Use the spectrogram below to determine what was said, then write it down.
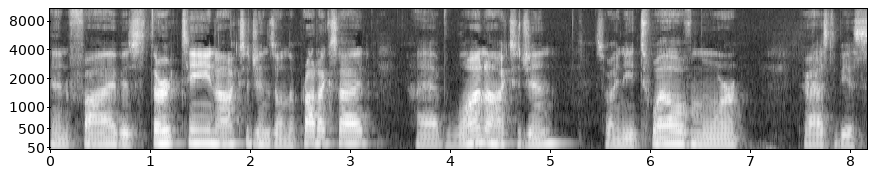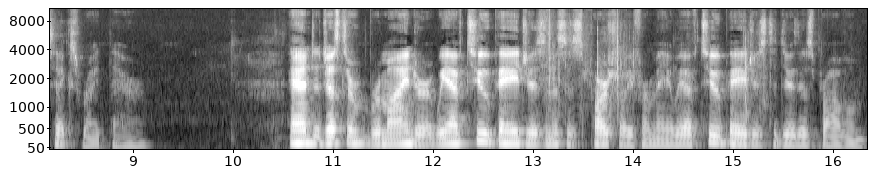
and 5 is 13 oxygens on the product side. I have one oxygen, so I need 12 more. There has to be a 6 right there. And just a reminder, we have two pages, and this is partially for me, we have two pages to do this problem.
